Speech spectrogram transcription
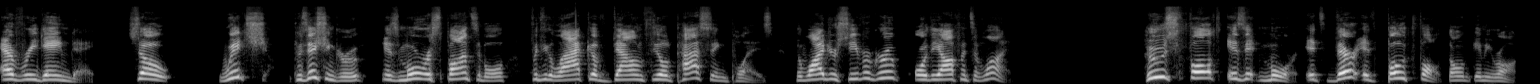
every game day. So, which position group is more responsible for the lack of downfield passing plays? The wide receiver group or the offensive line? Whose fault is it more? It's their it's both fault, don't get me wrong.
